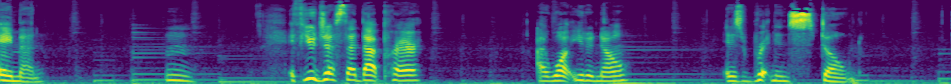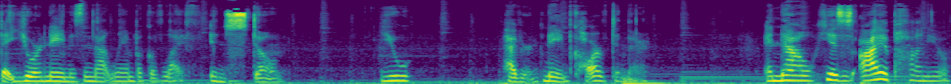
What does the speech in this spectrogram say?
Amen. Mm. If you just said that prayer, I want you to know it is written in stone that your name is in that Lamb Book of Life in stone. You have your name carved in there. And now he has his eye upon you.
